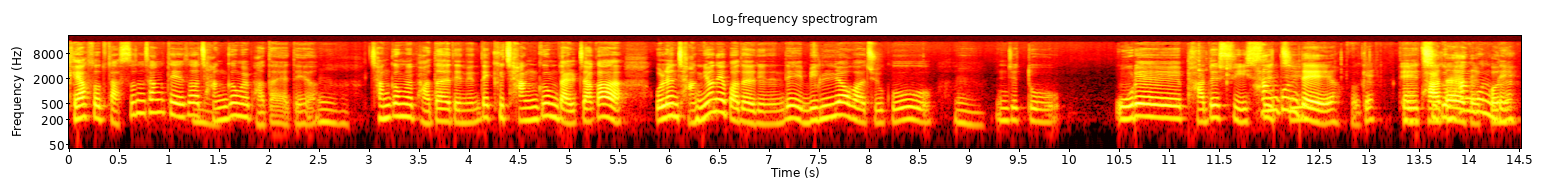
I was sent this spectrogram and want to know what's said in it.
계약서도 다 쓴 상태에서 음. 잔금을 받아야 돼요. 음. 잔금을 받아야 되는데 그 잔금 날짜가 원래는 작년에 받아야 되는데 밀려가지고 음. 이제 또 올해 받을 수 있을지 한 군데예요, 그게? 돈 예, 지금 한될 군데. 거는?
